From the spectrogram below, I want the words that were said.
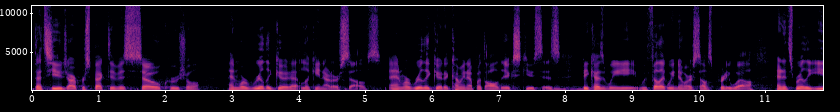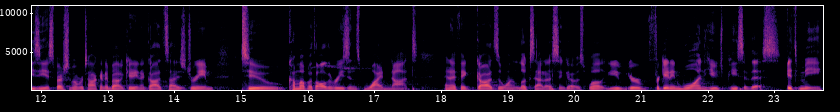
That's huge. Our perspective is so crucial. And we're really good at looking at ourselves. And we're really good at coming up with all the excuses mm-hmm. because we, we feel like we know ourselves pretty well. And it's really easy, especially when we're talking about getting a God sized dream, to come up with all the reasons why not. And I think God's the one that looks at us and goes, Well, you, you're forgetting one huge piece of this. It's me.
